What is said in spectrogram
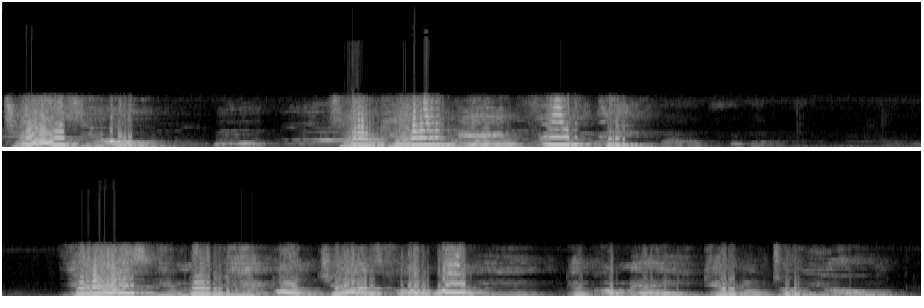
tells you to give me 50, Yes, he may be unjust for what he, the command he giving to you,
